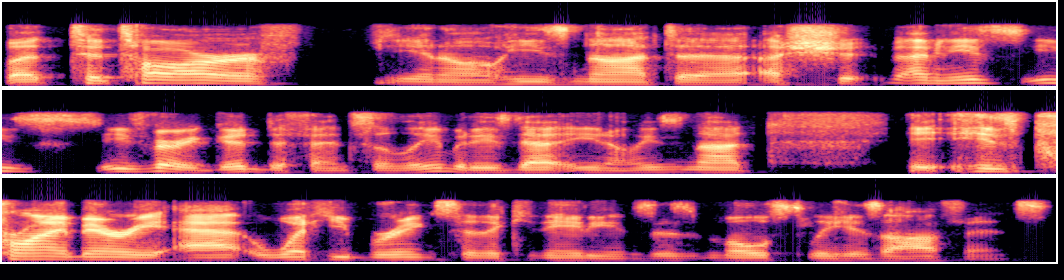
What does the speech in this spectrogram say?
But Tatar, you know, he's not a, a sh- I mean, he's he's he's very good defensively, but he's that you know he's not his primary at what he brings to the Canadians is mostly his offense,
